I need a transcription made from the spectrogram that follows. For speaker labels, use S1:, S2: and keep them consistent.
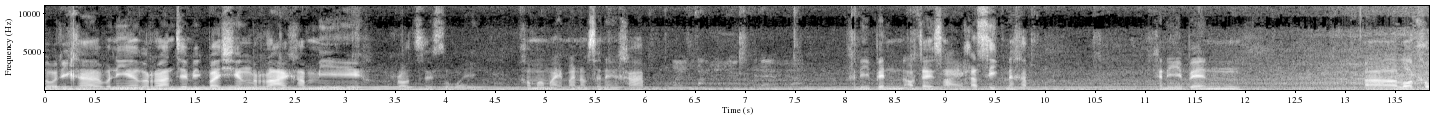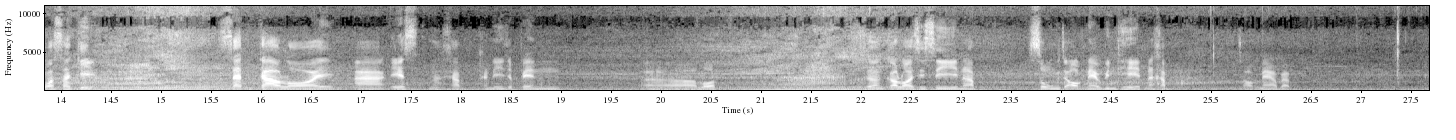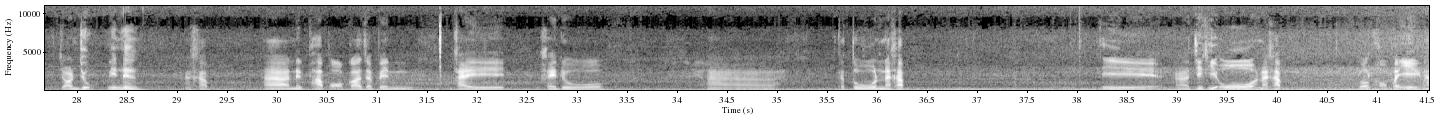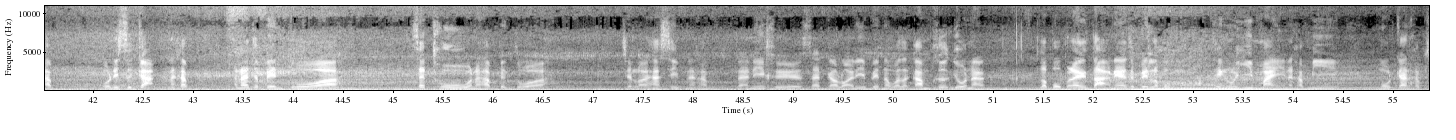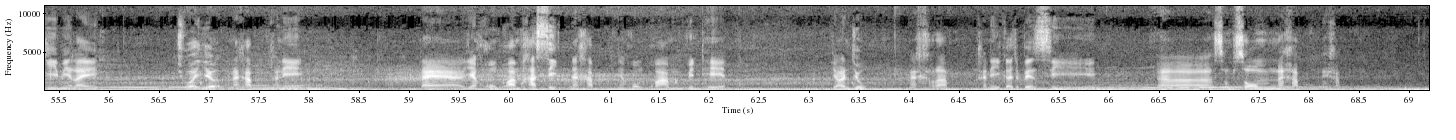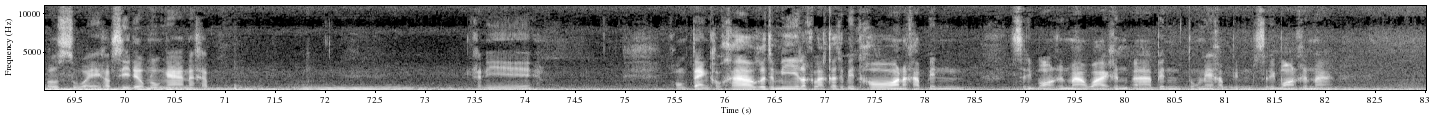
S1: สวัสดีครับวันนี้ร้านเจมิกไบเชียงรายครับมีรถสวยๆเข้ามาใหม่มานำเสนอครับคันนี้เป็นเอาใจสายคลาสสิกนะครับคันนี้เป็นรถคาวาซากิ Z 900 RS นะครับคันนี้จะเป็นรถเครื่อง 900 cc นะครับทรงจะออกแนววินเทจนะครับออกแนวแบบย้อนยุคนิดนึงนะครับ ถ้านึกภาพออกก็จะเป็นใครเคยดูการ์ตูนนะครับ ที่ GTO นะครับ รถของพระเอกนะครับโอนิซึกะนะครับ อันนั้นจะเป็นตัว Z2 นะครับ เป็นตัว 750 นะครับ แต่อันนี้คือ Z900 นี่เป็นนวัตกรรมเครื่องยนต์นะระบบอะไรต่างๆเนี่ยจะเป็นระบบเทคโนโลยีใหม่นะครับ มีโหมดการขับขี่มีอะไรช่วยเยอะนะครับ อันนี้ แต่ยังคงความคลาสสิกนะครับ ยังคงความวินเทจย้อนยุคนะครับ คันนี้ก็จะเป็นสีส้มๆนะครับนะครับรถสวยครับสีเดิมโรงงานนะครับ คันนี้ของแต่งคร่าวๆก็จะมีหลักๆ ก็จะเป็นท่อนะครับ เป็นสลิปออนขึ้นมาวายขึ้นอ่าเป็นตรงนี้ครับ เป็นสลิปออนขึ้นมา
